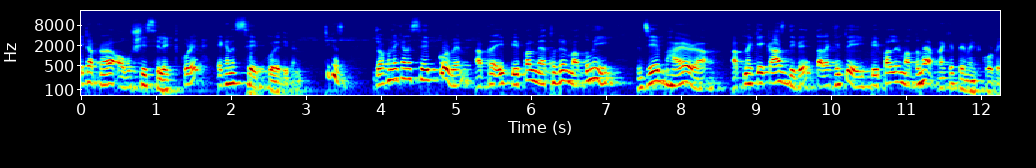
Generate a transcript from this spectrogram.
এটা আপনারা অবশ্যই সিলেক্ট করে এখানে সেভ করে দিবেন। ঠিক আছে? যখন এখানে সেভ করবেন, আপনার এই পেপাল মেথডের মাধ্যমেই যে ভাইয়েরা আপনাকে কাজ দিবে, তারা কিন্তু এই পেপালের মাধ্যমে আপনাকে পেমেন্ট করবে।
